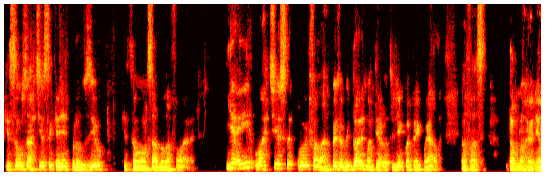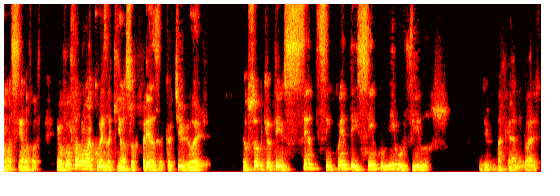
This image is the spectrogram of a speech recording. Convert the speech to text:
que são os artistas que a gente produziu, que estão lançados lá fora. E aí o artista ouve falar, por exemplo, Dória Monteiro, outro dia encontrei com ela, ela falou assim, estava numa reunião assim, ela falou assim, eu vou falar uma coisa aqui, uma surpresa que eu tive hoje. Eu soube que eu tenho 155 mil views. Bacana, Doris.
